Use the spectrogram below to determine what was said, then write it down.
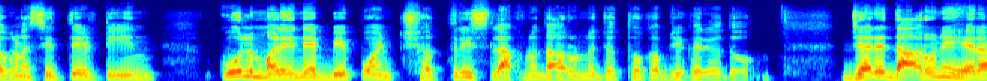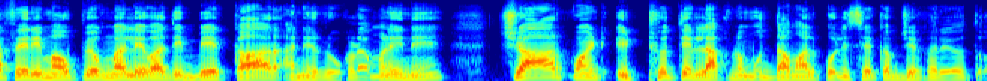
ઓગણસિત્તેર ટીન કુલ મળીને બે પોઈન્ટ છત્રીસ લાખનો દારૂનો જથ્થો કબજે કર્યો હતો. જ્યારે દારૂની હેરાફેરીમાં ઉપયોગમાં લેવાતી બે કાર અને રોકડા મળીને ચાર પોઈન્ટ ઇઠ્ઠોતેર લાખનો મુદ્દામાલ પોલીસે કબજે કર્યો હતો.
